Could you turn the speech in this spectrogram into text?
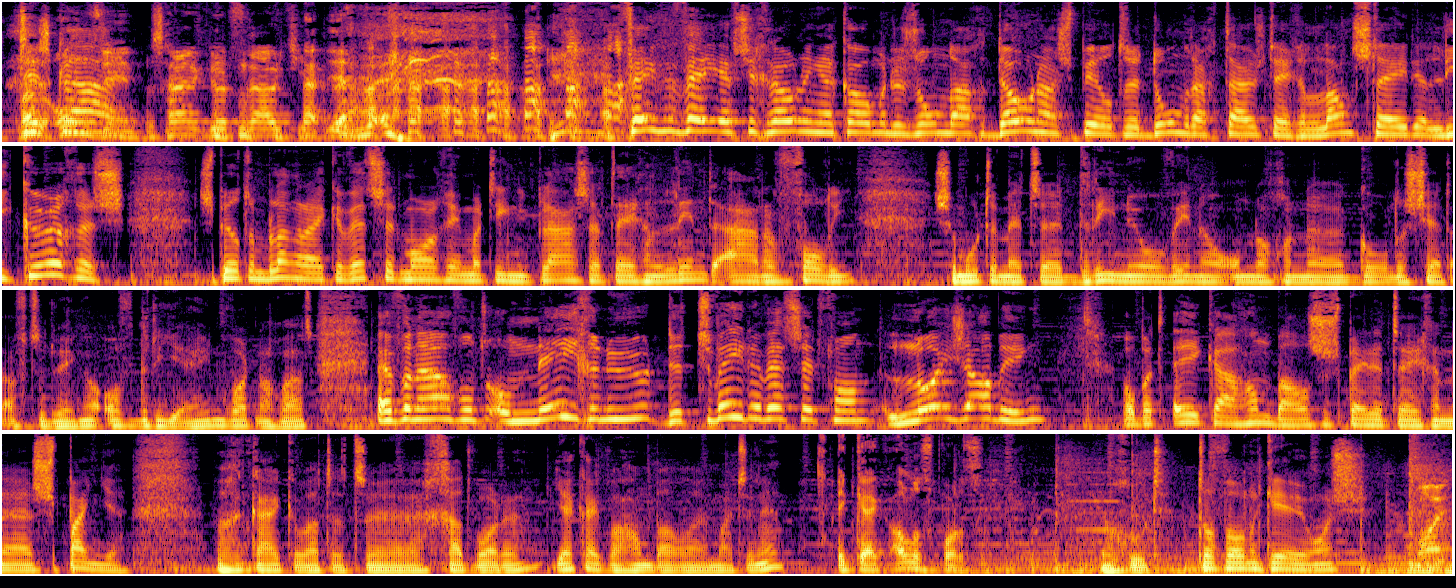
Het is klaar. Waarschijnlijk door het vrouwtje. VVV FC Groningen komende zondag. Dona speelt eh, donderdag thuis tegen Landstede. Lycurgus speelt een belangrijke wedstrijd morgen in Martini Plaza tegen Lindaren Volley. Ze moeten met eh, 3-0 winnen om nog een eh, golden set af te dwingen. Of 3-1, wordt nog wat. En vanavond om 9 uur de tweede wedstrijd van Lois Abbing op het EK handbal. Ze spelen tegen eh, Spanje. We gaan kijken wat het eh, gaat worden. Jij kijkt wel handbal, eh, Martin, hè? Ik kijk alle sporten. Heel goed. Tot volgende keer, jongens. Mooi.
